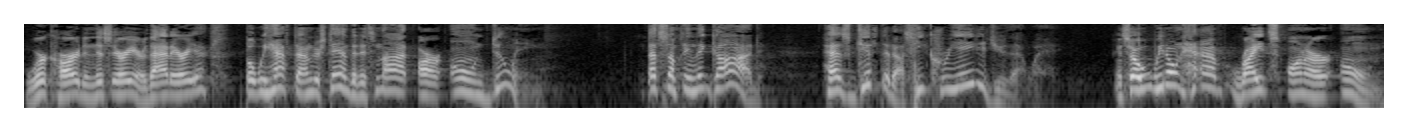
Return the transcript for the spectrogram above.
work hard in this area or that area. But we have to understand that it's not our own doing. That's something that God has gifted us. He created you that way. And so we don't have rights on our own.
